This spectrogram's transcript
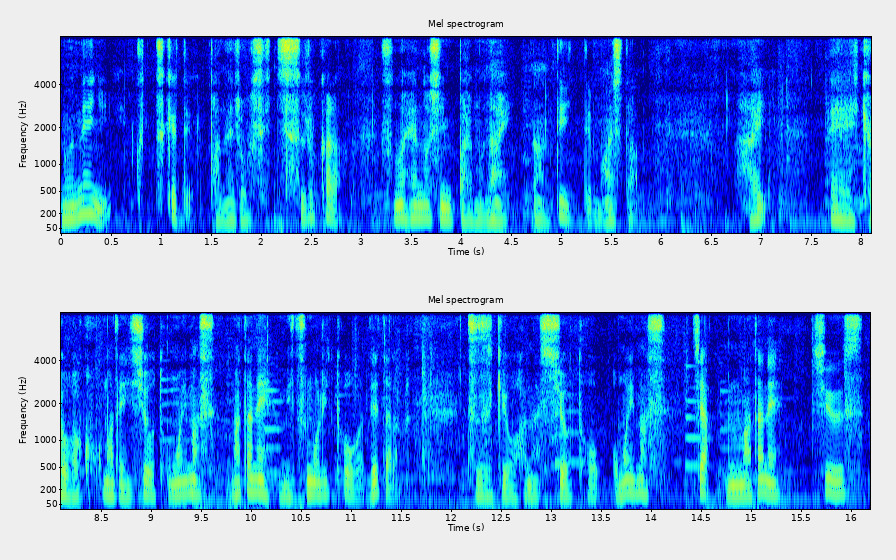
胸にくっつけてパネルを設置するからその辺の心配もないなんて言ってました。はい、えー、今日はここまでにしようと思います。またね見積もり等が出たら続きをお話ししようと思います。じゃあまたね。チュース。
